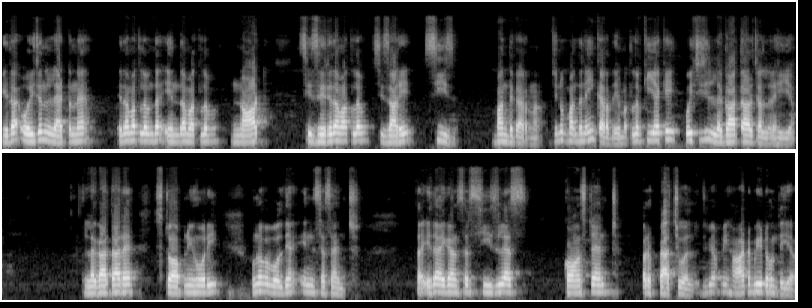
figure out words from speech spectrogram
ਇਹਦਾ origin ਲੈਟਨ ਹੈ। ਇਹਦਾ ਮਤਲਬ ਹੁੰਦਾ ਇਨ ਦਾ ਮਤਲਬ ਨਾਟ ਸੀਜ਼ੇਰੇ ਦਾ ਮਤਲਬ ਸੀਜ਼ਾਰੇ ਸੀਜ਼ ਬੰਦ ਕਰਨਾ। ਜਿਹਨੂੰ ਬੰਦ ਨਹੀਂ ਕਰਦੇ, ਮਤਲਬ ਕੀ ਹੈ ਕਿ ਕੋਈ ਚੀਜ਼ ਲਗਾਤਾਰ ਚੱਲ ਰਹੀ ਆ। ਲਗਾਤਾਰ ਹੈ ਸਟਾਪ ਨਹੀਂ ਹੋ ਰਹੀ। ਉਹਨੂੰ ਆਪਾਂ ਬੋਲਦੇ ਹਾਂ ਇਨਸੈਸੈਂਟ ਤਾਂ ਇਹਦਾ ਆਏਗਾ ਆਨਸਰ ਸੀਜ਼ਲੈਸ ਕਨਸਟੈਂਟ ਪਰਪੈਚੁਅਲ ਜਿਵੇਂ ਆਪਣੀ ਹਾਰਟ ਬੀਟ ਹੁੰਦੀ ਆ,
